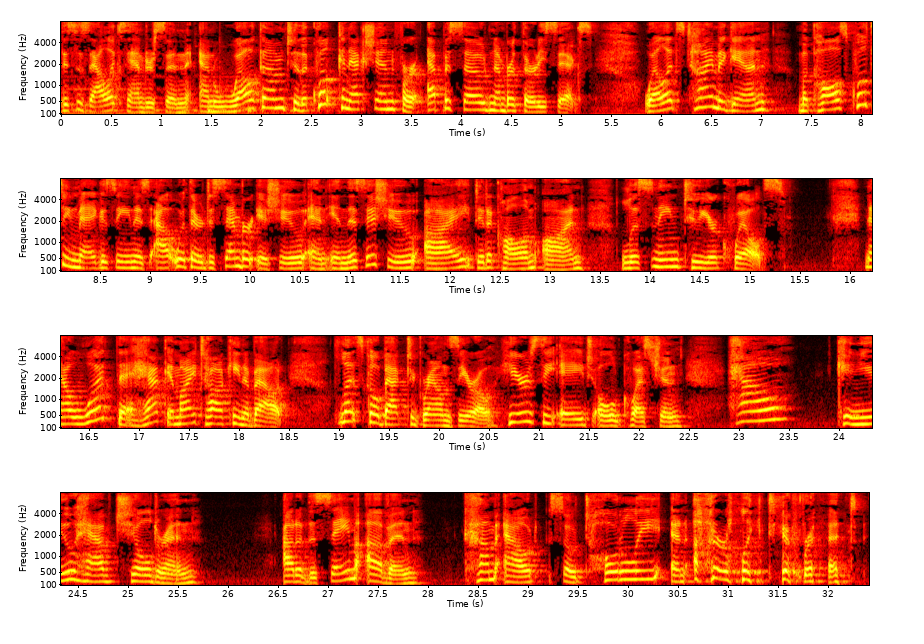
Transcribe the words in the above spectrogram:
This is Alex Anderson, and welcome to the Quilt Connection for episode number 36. Well, it's time again. McCall's Quilting Magazine is out with their December issue, and in this issue, I did a column on listening to your quilts. Now, what the heck am I talking about? Let's go back to ground zero. Here's the age old question How can you have children out of the same oven? Come out so totally and utterly different.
